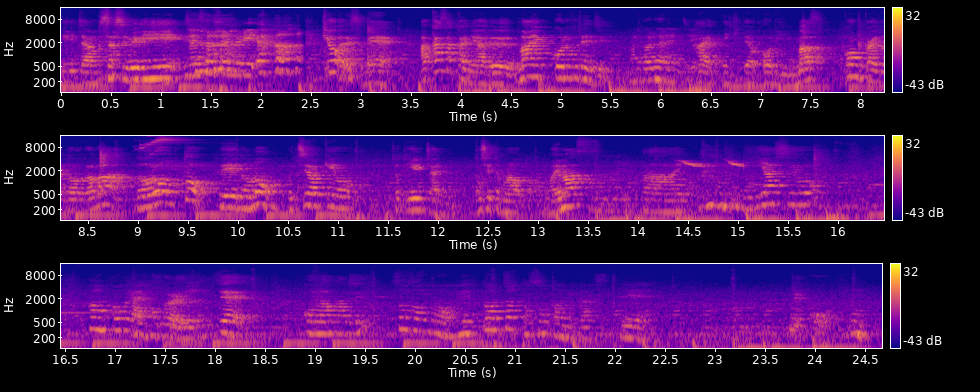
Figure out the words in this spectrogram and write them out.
ゆいですゆいちゃん久しぶり。久しぶり。今日はですね赤坂にあるマイゴルフレンジ。マイゴルフレンジ。はい、に来ております。今回の動画はドローとフェードの内訳をちょっとゆいちゃんに教えてもらおうと思います。はーい。右足を半歩ぐらい。ここぐらい。引いてこんな感じ？でそうそうそう。ヘッドをちょっと外に出して。こううん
